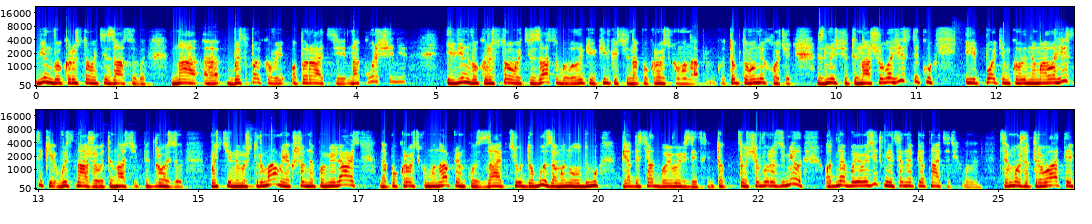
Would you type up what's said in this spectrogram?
Він використовує ці засоби на е, безпековій операції на Курщині, і він використовує ці засоби великої кількості на Покровському напрямку. Тобто вони хочуть знищити нашу логістику, і потім, коли немає логістики, виснажувати наші підрозділи постійними штурмами. Якщо не помиляюсь, на Покровському напрямку за цю добу, за минулу добу, 50 бойових зіткнень. Тобто, щоб ви розуміли, одне бойове зіткнення це не 15 хвилин. Це може тривати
